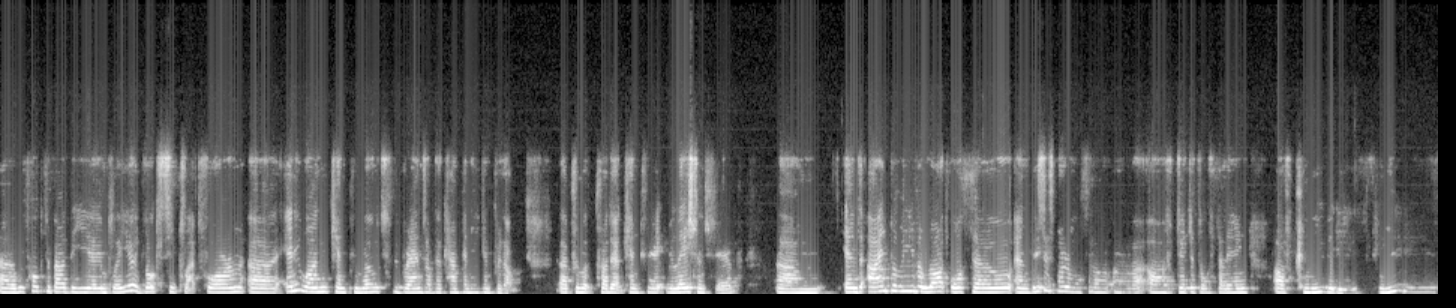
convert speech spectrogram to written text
Uh, we talked about the uh, employee advocacy platform. Uh, anyone can promote the brands of the company, can product, promote product, can create relationship. Um, and I believe a lot also, and this is part also uh, of digital selling of communities. Communities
